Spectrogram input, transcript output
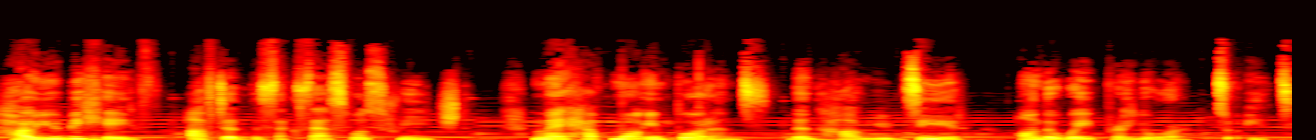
how you behave after the success was reached may have more importance than how you did on the way prior to it.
